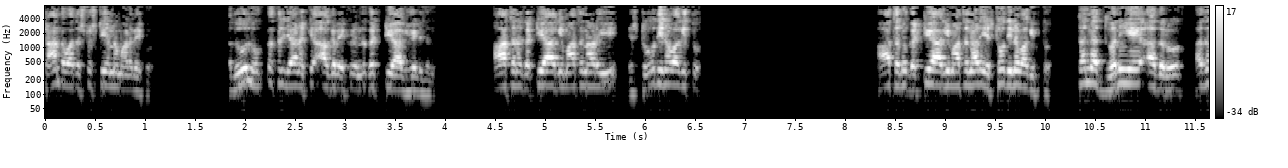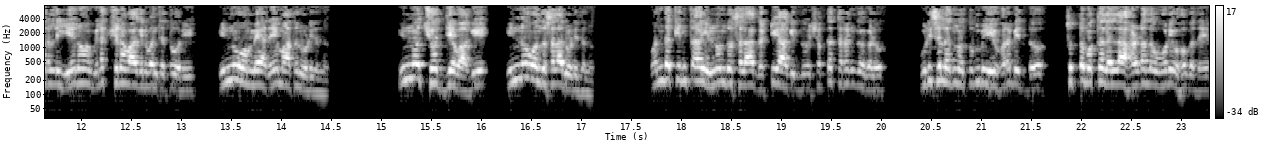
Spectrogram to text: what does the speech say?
ಶಾಂತವಾದ ಸೃಷ್ಟಿಯನ್ನು ಮಾಡಬೇಕು. ಅದು ಲೋಕ ಕಲ್ಯಾಣಕ್ಕೆ ಆಗಬೇಕು ಎಂದು ಗಟ್ಟಿಯಾಗಿ ಹೇಳಿದನು. ಆತನ ಗಟ್ಟಿಯಾಗಿ ಮಾತನಾಡಿ ಎಷ್ಟೋ ದಿನವಾಗಿತ್ತು. ಆತನು ಗಟ್ಟಿಯಾಗಿ ಮಾತನಾಡಿ ಎಷ್ಟೋ ದಿನವಾಗಿತ್ತು. ತನ್ನ ಧ್ವನಿಯೇ ಆದರೂ ಅದರಲ್ಲಿ ಏನೋ ವಿಲಕ್ಷಣವಾಗಿರುವಂತೆ ತೋರಿ ಇನ್ನೂ ಒಮ್ಮೆ ಅದೇ ಮಾತು ನುಡಿದನು. ಇನ್ನೂ ಚೋದ್ಯವಾಗಿ ಇನ್ನೂ ಒಂದು ಸಲ ನುಡಿದನು. ಒಂದಕ್ಕಿಂತ ಇನ್ನೊಂದು ಸಲ ಗಟ್ಟಿಯಾಗಿದ್ದು ಶಬ್ದ ತರಂಗಗಳು ಗುಡಿಸಲನ್ನು ತುಂಬಿ ಹೊರಬಿದ್ದು ಸುತ್ತಮುತ್ತಲೆಲ್ಲ ಹರಡಲು ಓಡಿ ಹೋಗದೆ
